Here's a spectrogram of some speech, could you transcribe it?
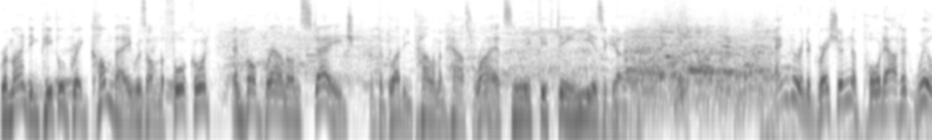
Reminding people Greg Combet was on the forecourt and Bob Brown on stage at the bloody Parliament House riots nearly 15 years ago. Anger and aggression are poured out at will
